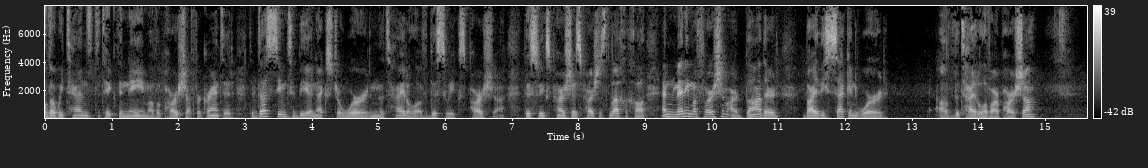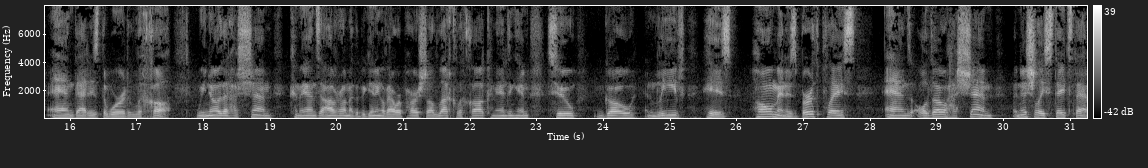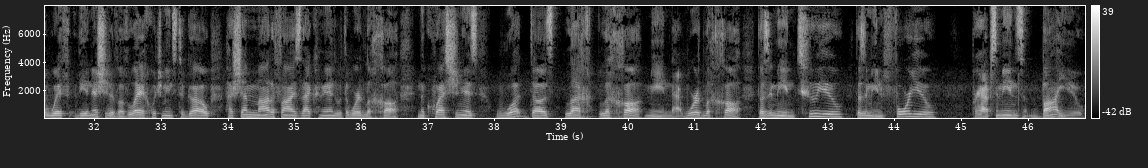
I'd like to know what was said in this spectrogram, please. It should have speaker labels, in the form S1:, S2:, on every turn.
S1: Although we tend to take the name of a parsha for granted, there does seem to be an extra word in the title of this week's parsha. This week's parsha is Parshas Lech Lecha, and many mafarshim are bothered by the second word of the title of our parsha, and that is the word Lecha. We know that Hashem commands Avraham at the beginning of our parsha, Lech Lecha, commanding him to go and leave his home and his birthplace and although Hashem initially states that with the initiative of lech, which means to go, Hashem modifies that command with the word lecha. And the question is, what does lech lecha mean? That word lecha, does it mean to you? Does it mean for you? Perhaps it means by you.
